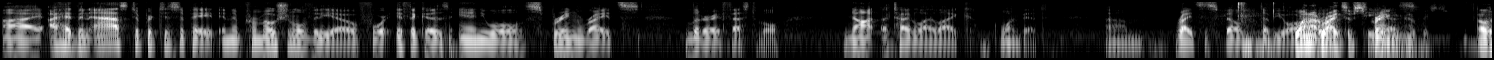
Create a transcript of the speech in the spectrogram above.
I I had been asked to participate in a promotional video for Ithaca's annual Spring Writes Literary Festival. Not a title I like one bit. Um, Writes is spelled W R. Why not Rites of Spring? At least. Oh,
